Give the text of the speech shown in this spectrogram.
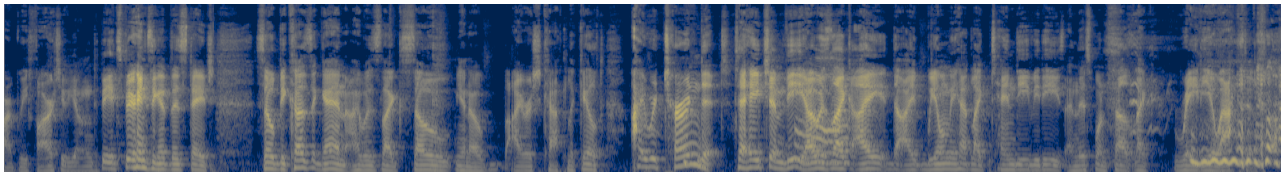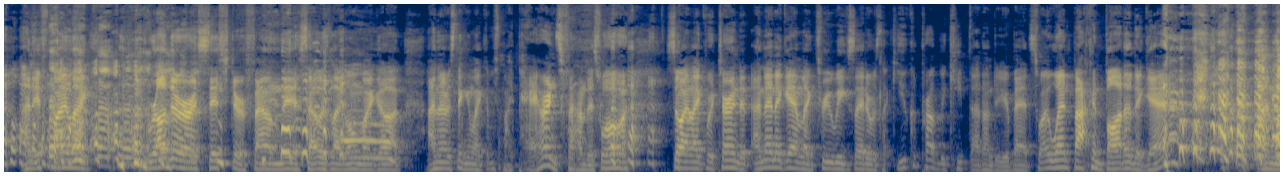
probably far too young to be experiencing at this stage. So because again, I was like so you know Irish Catholic guilt, I returned it to HMV. I was like, I, I we only had like ten DVDs, and this one felt like radioactive. and if my like brother or sister found this, I was like, oh my god. And I was thinking like, if my parents found this, what? So I like returned it, and then again, like three weeks later, was like, you could probably keep that under your bed. So I went back and bought it again. and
